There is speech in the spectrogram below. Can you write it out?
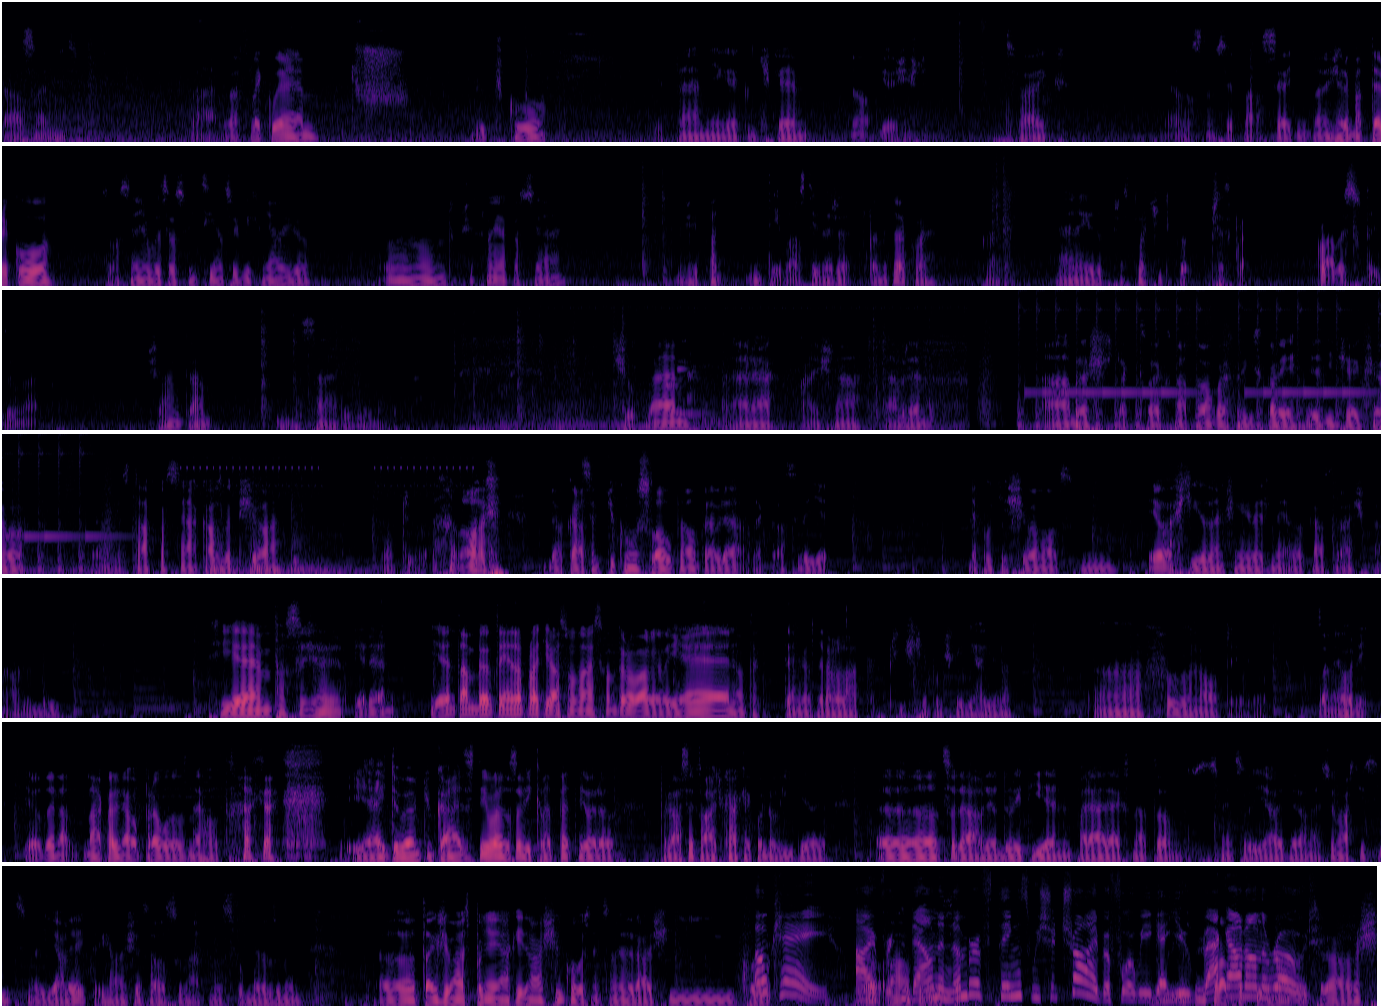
Já se nevím nic. Tak, zaflekujem. Ručku. Vypneme někde klíčkem. No, ježiš. Cvajk. Já zase tam světla asi, ať to nežere baterku. To asi není vůbec rozsvící, na což bych měl, že jo. Um, to všechno jinak asi ne. Takže pad... Ty vlastně dveře, pojď mi to takhle. Ne, nejde to přes tlačítko, přes klávesu teď zrovna. Šáhnu tam. Zase ne, teď zrovna. Šup ven, ráda, konečná, zavřem. A brž, tak co, jak jsme na tom, kolik jsme získali jezdíček, všeho. Jo, zastávka se nějaká zlepšila. No, no tak, dokrát jsem ťuknul sloup, no pravda, tak to asi lidi nepotěšilo moc. Hm. Jo, ještě to zamčený dveřmi a velká strážka, no dobrý. Jem, pasažer, jeden. Jeden tam byl, který nezaplatil, já jsem to neskontroloval, jo, je, no tak ten měl teda lak. Příště, počkej, ty hajzle. Uh, fuh, no ty jo. Za nehody. Jo, to je na, náklady na opravu, jo, z nehod. Jej, to budem ťukanec, ty vole, zase vyklepe, ty vole, prodá se v Ačkách jako nový, ty vole. Uh, co dál, jo, druhý týden, paráda, jak jsme na tom, jsme něco vydělali, teda ne, 17 tisíc jsme vydělali, takže máme 68, já tomu nerozumím. Uh, takže máme splněný nějaký další úkol, snad tam je další kolik. Okay, I've written down a number of things we should try before we get you back out on the road.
